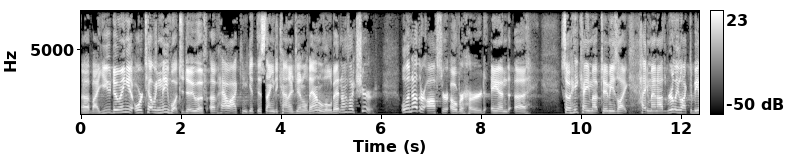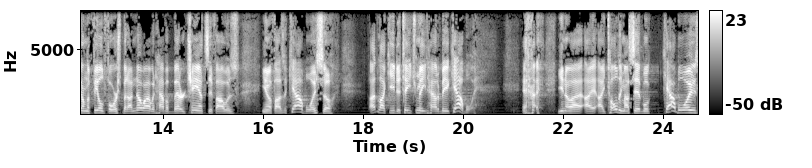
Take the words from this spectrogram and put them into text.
uh, by you doing it or telling me what to do of, of how I can get this thing to kind of gentle down a little bit? And I was like, Sure. Well, another officer overheard, and uh, so he came up to me. He's like, Hey, man, I'd really like to be on the field force, but I know I would have a better chance if I was, you know, if I was a cowboy. So I'd like you to teach me how to be a cowboy. And I, you know, I, I, I told him, I said, well, cowboys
